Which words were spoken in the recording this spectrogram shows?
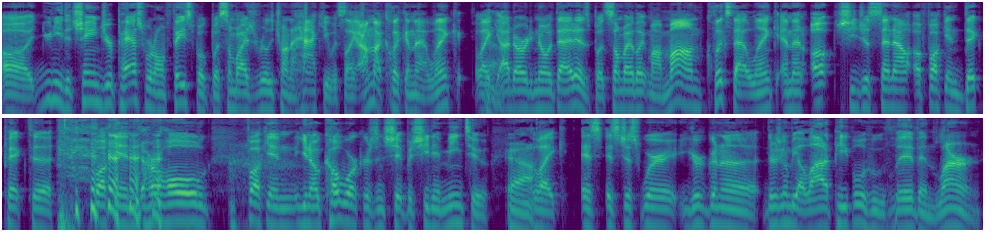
uh, you need to change your password on Facebook, but somebody's really trying to hack you. It's like I'm not clicking that link. Like Yeah. I'd already know what that is. But somebody like my mom clicks that link, and then up she just sent out a fucking dick pic to fucking her whole fucking you know coworkers and shit, but she didn't mean to. Yeah. Like it's it's just where you're gonna there's gonna be a lot of people who live and learn.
